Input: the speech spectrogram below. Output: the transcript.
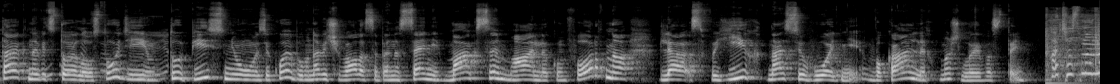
Так як не відстояла у студії ту пісню, з якою би вона відчувала себе на сцені максимально комфортно для своїх на сьогодні вокальних можливостей. А час мене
